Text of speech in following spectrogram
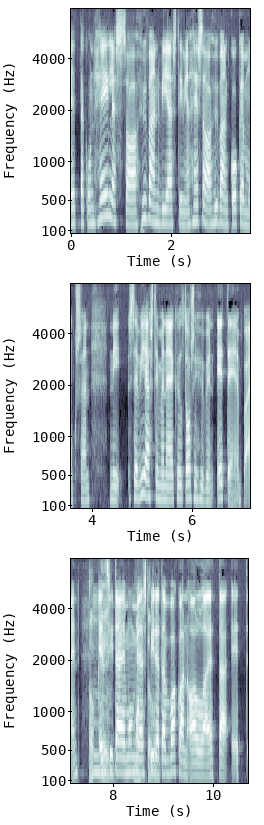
että kun heille saa hyvän viestin ja he saa hyvän kokemuksen, niin se viesti menee kyllä tosi hyvin eteenpäin. Okay. Et sitä ei mun Mahtavaa. mielestä pidetä vakan alla, että et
